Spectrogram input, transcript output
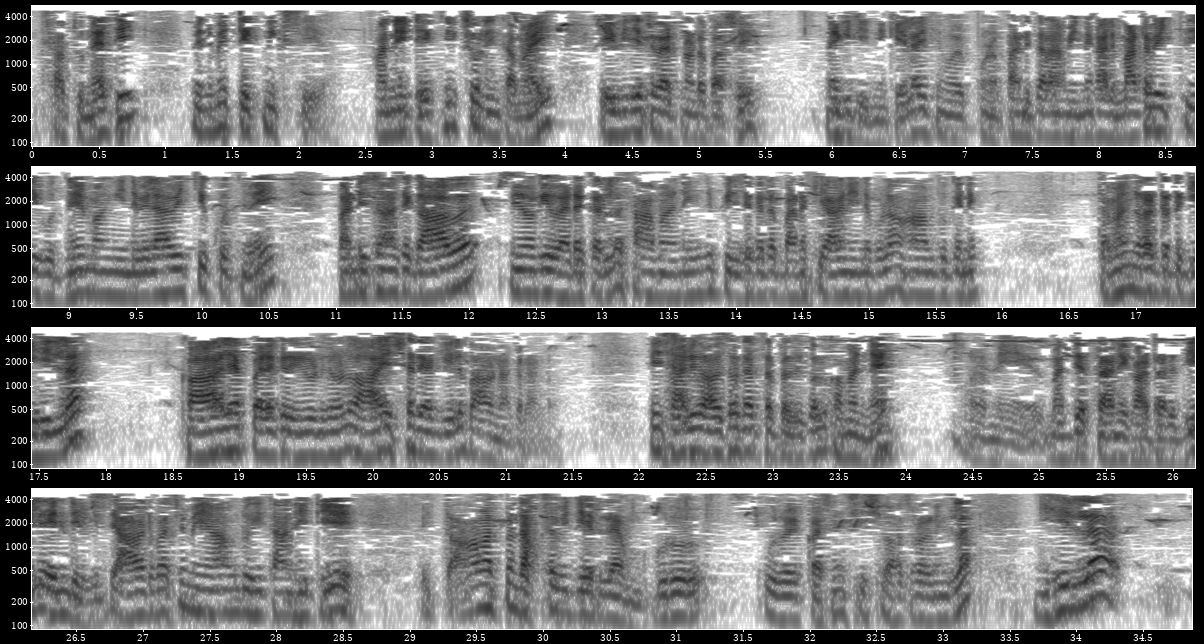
සතු නැති මෙන්න මේ ටෙක්නික්ස් තියෙනවා. අනේ ටෙක්නික්ස් වලින් තමයි ඒ විදිහට වැටුණාට පස්සේ නැගිටින්නේ කියලා. ඉතින් ඔය පණ්ඩිතරාම ඉන්න කාලේ මට වෙච්ච දේකුත් නෙවෙයි මං ඉන්න වෙලාවෙ වෙච්ච එකකුත් නෙවෙයි. පණ්ඩිතාංශේ ගාව මේ වගේ වැඩ කරලා සාමාන්‍ය ඉතින් පිරිසකට බණ කියලාගෙන ඉන්න පුළුවන් හාමුදුර කෙනෙක් Taman රටට ගිහිල්ලා කාලයක් වැඩ කරගෙන ඉන්නකොට ආයෙශරයක් ගිහලා භාවනා කරනවා. මේ ශාරීරික අවසර ගත්ත ප්‍රතිකෝල කමන්නේ මේ මධ්‍යස්ථානයේ කාට හරි දීලා එන්නේ. ඉතින් ආවට පස්සේ මේ ආමුදු හිතාන හිටියේ ඉතාමත්ම දක්ෂ විදියට දැන් ගුරු ගුරුෙක් වශයෙන් ශිෂ්‍ය හතරගෙන ඉඳලා ගිහිල්ලා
